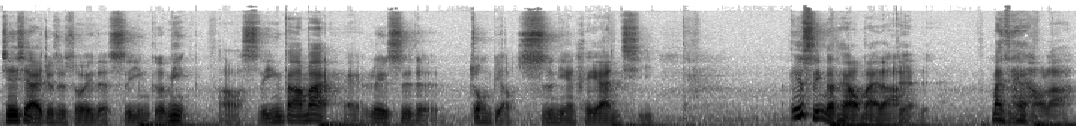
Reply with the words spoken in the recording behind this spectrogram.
接下来就是所谓的石英革命啊，石英大卖，哎，瑞士的钟表十年黑暗期，因为石英表太好卖了啊。对对。卖的太好了，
